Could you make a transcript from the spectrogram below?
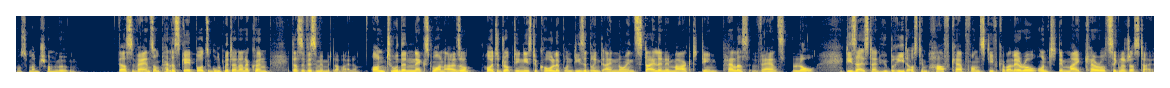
Muss man schon mögen. Dass Vans und Palace Skateboards gut miteinander können, das wissen wir mittlerweile. On to the next one also. Heute droppt die nächste Collab und diese bringt einen neuen Style in den Markt, den Palace Vans Low. Dieser ist ein Hybrid aus dem Half Cap von Steve Caballero und dem Mike Carroll Signature Style.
